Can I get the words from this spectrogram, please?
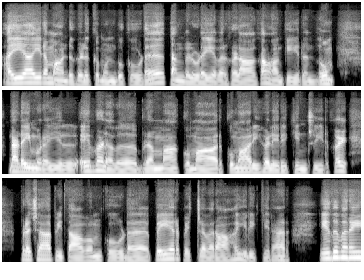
ஐயாயிரம் ஆண்டுகளுக்கு முன்பு கூட தங்களுடையவர்களாக ஆகியிருந்தோம். நடைமுறையில் எவ்வளவு பிரம்மா குமார் குமாரிகள் இருக்கின்றீர்கள்? பிரஜாபிதாவும் கூட பெயர் பெற்றவராக இருக்கிறார். எதுவரை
